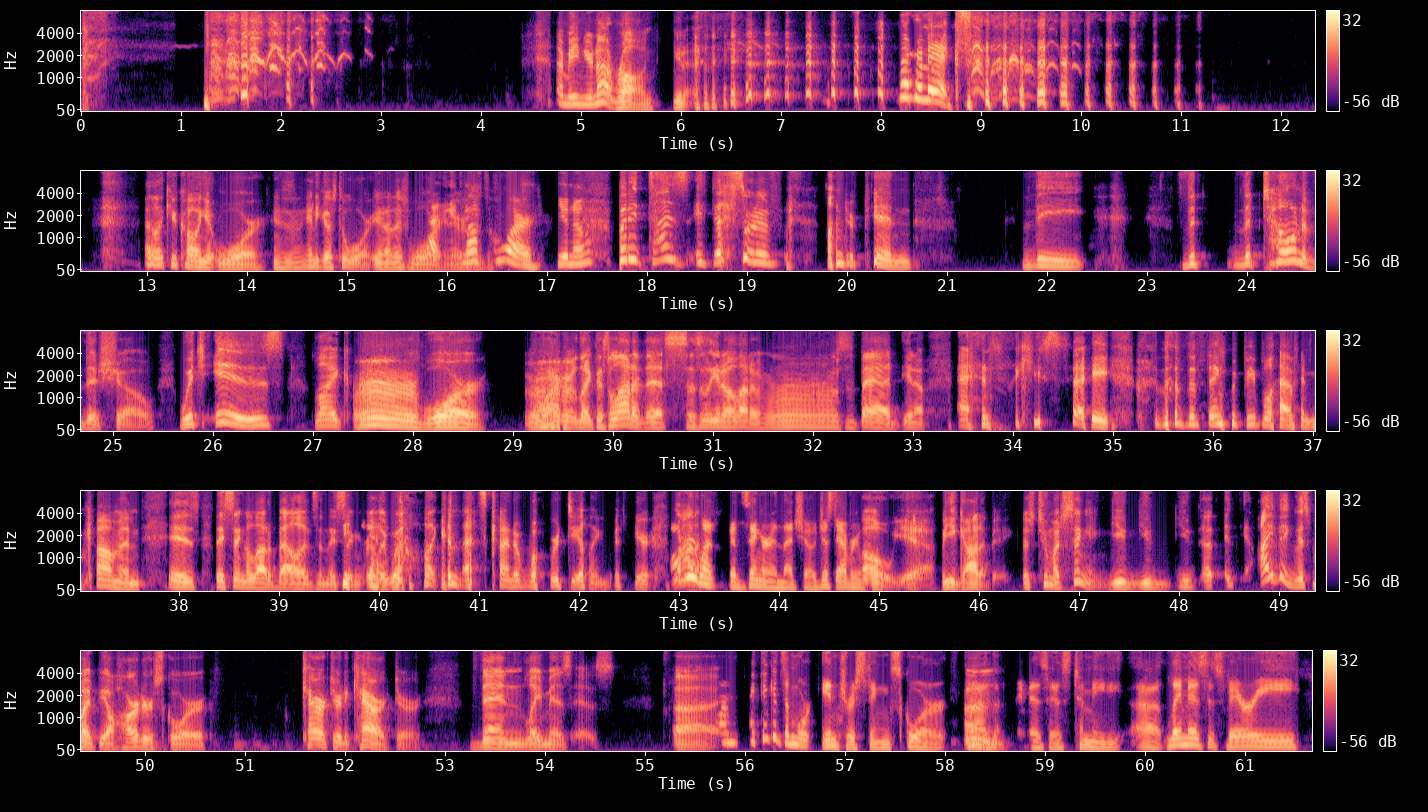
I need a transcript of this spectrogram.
I mean, you're not wrong. You know. Mega mix. I like you calling it war, and he goes to war. You know, there's war, and He everyone's- war, you know? but it does it does sort of underpin the the the tone of this show, which is like war. Urgh," Like there's a lot of this, This is, you know, a lot of this is bad, you know, and like you say, the, the thing that people have in common is they sing a lot of ballads and they sing really well, like, and that's kind of what we're dealing with here. Of- Everyone's a good singer in that show, just everyone. Oh yeah, but you gotta be. There's too much singing. You you you. Uh, I think this might be a harder score, character to character, than Les Mis is. Uh, Um, I think it's a more interesting score uh, Mm. than Les Mis is to me. Uh, Les Mis is very,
